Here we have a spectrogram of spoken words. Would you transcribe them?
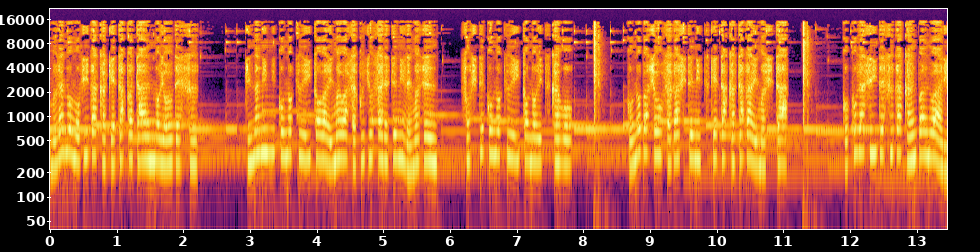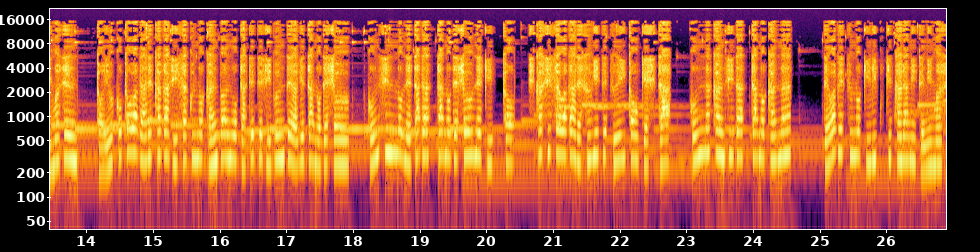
村の文字が書けたパターンのようです。ちなみにこのツイートは今は削除されて見れません。そしてこのツイートの5日後、この場所を探して見つけた方がいました。ここらしいですが看板はありません。ということは誰かが自作の看板を立てて自分であげたのでしょう。渾身のネタだったのでしょうねきっと。しかし騒がれすぎてツイートを消した。こんな感じだったのかな？では別の切り口から見てみます。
